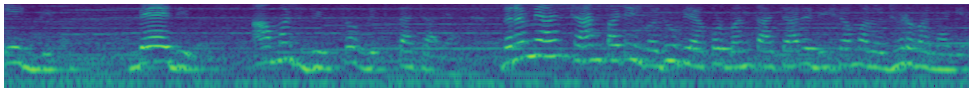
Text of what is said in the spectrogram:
એક દિવસ, બે દિવસ, આમ જ દિવસો વીતતા ચાલ્યા. દરમિયાન ચાંદ પાટીલ વધુ વ્યાકુળ બનતા ચારે દિશામાં રઝળવા લાગ્યા.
